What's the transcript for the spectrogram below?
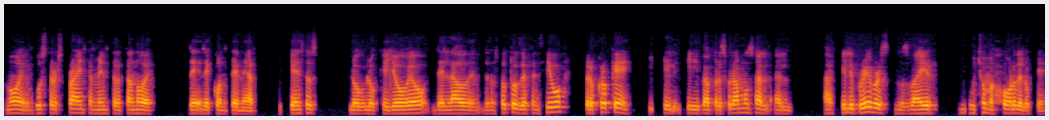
¿no? El Booster Sprint también tratando de, de, contener. Que eso es lo, que yo veo del lado de, nosotros defensivo, pero creo que si, apresuramos al, a Philip Rivers nos va a ir mucho mejor de lo que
